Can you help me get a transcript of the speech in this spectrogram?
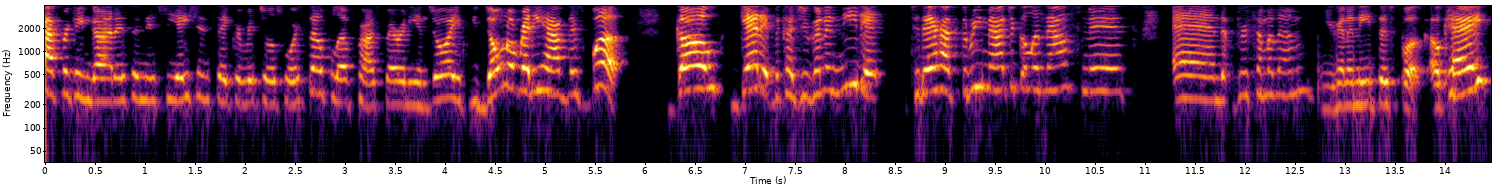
African Goddess Initiation Sacred Rituals for Self Love, Prosperity, and Joy. If you don't already have this book, go get it because you're going to need it Today I have three magical announcements, and for some of them, you're to need this book, okay?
